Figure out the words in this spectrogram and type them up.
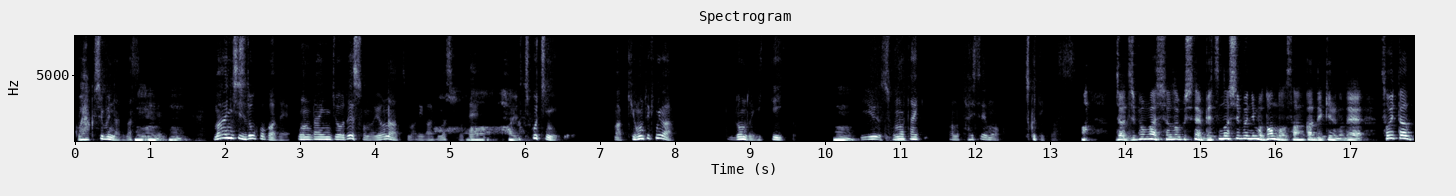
500支部になりますうので、ん、うん。毎日どこかでオンライン上でそのような集まりがありますので、あはいあ。ちこちに、まあ、基本的にはどんどん行っていいとうん。いう、そんな体あの体制も作っていきます。じゃあ自分が所属してない別の支部にもどんどん参加できるので、そういった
